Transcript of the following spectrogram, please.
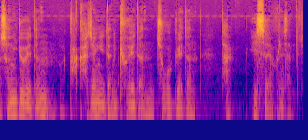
선교회든 가정이든 교회든 조국 교회든 다 있어요. 그런 사람들이.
